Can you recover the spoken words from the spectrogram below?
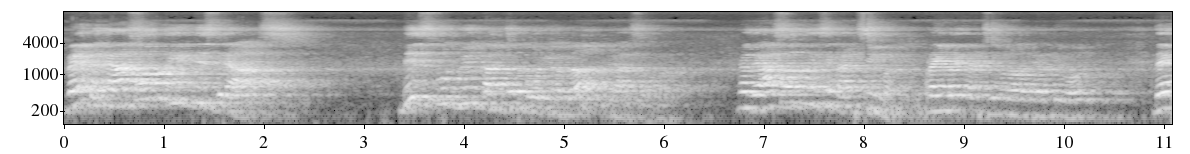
when the grasshopper eat this grass, this food will come to the body of the grasshopper. Now, grasshopper is a consumer, primary consumer or herbivore. They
